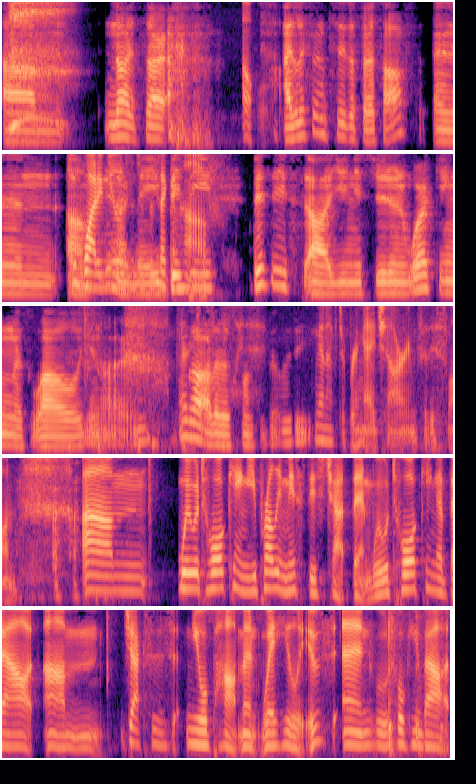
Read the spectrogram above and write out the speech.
Um, no, so Oh. I listened to the first half, and then Oh, um, why didn't you know listen to the second busy, half? Busy uh, uni student, working as well. You know, I got other responsibilities. I'm gonna have to bring HR in for this one. Um, we were talking. You probably missed this chat. Then we were talking about um, Jax's new apartment where he lives, and we were talking about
